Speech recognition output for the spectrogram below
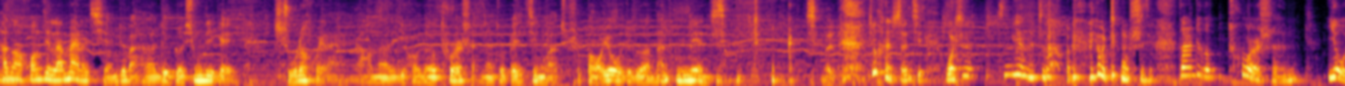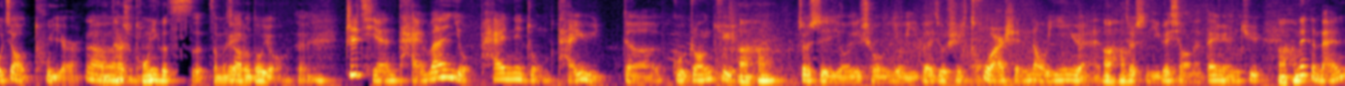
他呢黄金兰卖了钱，就把他的这个兄弟给赎了回来。然后呢，以后这个兔儿神呢就被敬了，就是保佑这个男同性恋之间这个感情的人，就很神奇。我是今天才知道还有这种事情。当然，这个兔儿神又叫兔爷儿啊，嗯它是同一个词，怎么叫的都有。对，之前台湾有拍那种台语的古装剧，就是有一首有一个就是兔儿神闹姻缘就是一个小的单元剧。那个男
